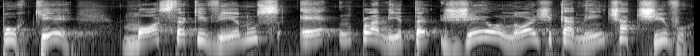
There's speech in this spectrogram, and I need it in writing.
Porque mostra que Vênus é um planeta geologicamente ativo.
